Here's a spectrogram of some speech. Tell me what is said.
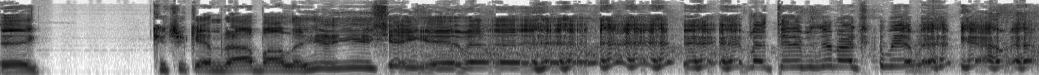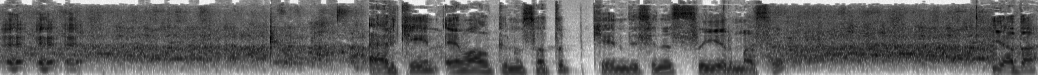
e, küçük Emrah'a bağlı şey e, ben televizyon açamıyorum. Erkeğin ev halkını satıp kendisini sıyırması ya da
